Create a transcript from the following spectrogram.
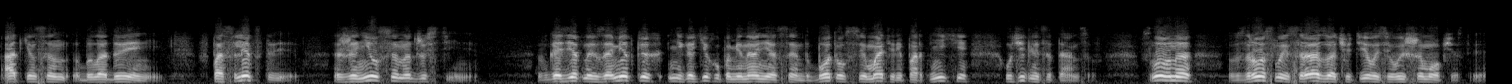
Аткинсон была дуэней. Впоследствии женился на Джустине. В газетных заметках никаких упоминаний о Сент-Боттлсе, матери портнихи, учительнице танцев. Словно взрослый сразу очутилась в высшем обществе.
